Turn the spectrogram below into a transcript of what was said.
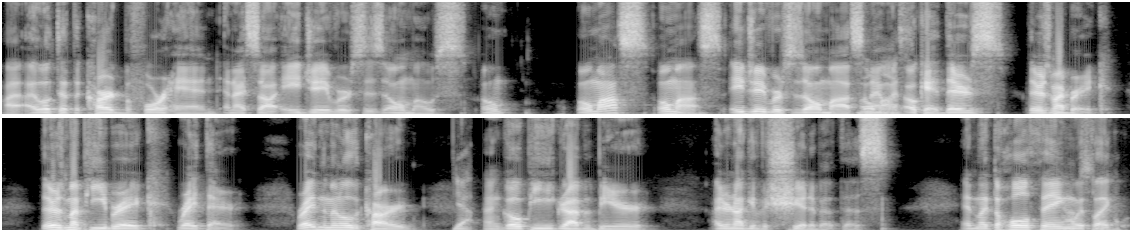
I, looked at the card beforehand and I saw AJ versus Omos. Oh, Omos, Omos, AJ versus Omos, and Omos. I went, okay, there's there's my break. There's my pee break right there, right in the middle of the card. Yeah, and go pee, grab a beer. I do not give a shit about this. And like the whole thing Absolutely. with like,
